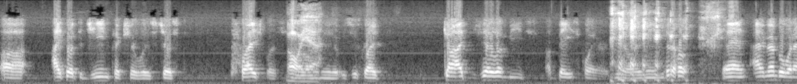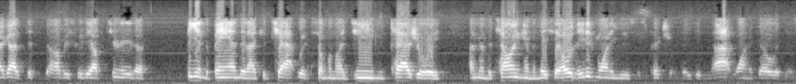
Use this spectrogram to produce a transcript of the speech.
Uh, I thought the Gene picture was just priceless. Oh yeah, I mean it was just like Godzilla meets a bass player. You know what I mean? You know, and I remember when I got this, obviously the opportunity to be in the band and I could chat with someone like Gene casually. I remember telling him, and they said, "Oh, they didn't want to use this picture. They did not want to go with this."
